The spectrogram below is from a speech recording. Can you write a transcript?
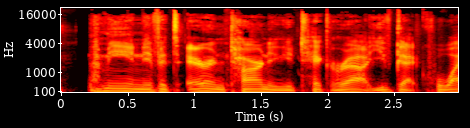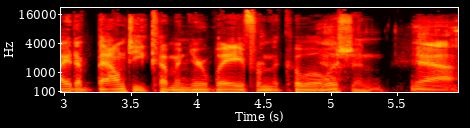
I mean, if it's Erin Tarn and you take her out, you've got quite a bounty coming your way from the coalition. Yeah.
